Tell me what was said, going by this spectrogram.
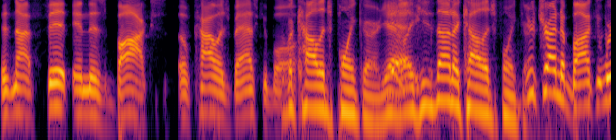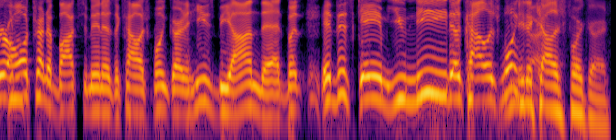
does not fit in this box of college basketball. of a college point guard. Yeah, Yeah. like he's not a college point guard. You're trying to box. We're all trying to box him in as a college point guard, and he's beyond that. But in this game, you need a college You point need a guard. college point guard.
